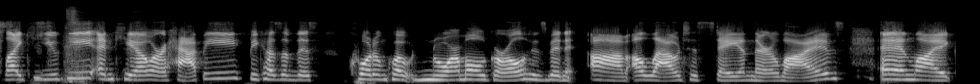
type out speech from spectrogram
like Yuki and Kyo are happy because of this quote unquote normal girl who's been um allowed to stay in their lives and like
